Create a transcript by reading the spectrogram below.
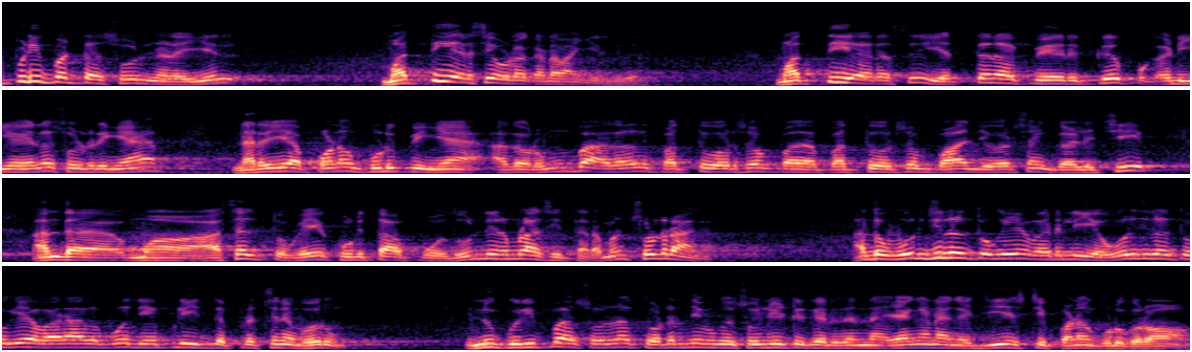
இப்படிப்பட்ட சூழ்நிலையில் மத்திய அரசு எவ்வளோ கடன் வாங்கியிருக்குது? மத்திய அரசு எத்தனை பேருக்கு நீங்கள் என்ன சொல்கிறீங்க நிறையா பணம் கொடுப்பீங்க. அதை ரொம்ப அதாவது பத்து வருஷம் ப பத்து வருஷம் பாஞ்சு வருஷம் கழித்து அந்த ம- அசல் தொகையை கொடுத்தா போதும்னு நிர்மலா சீதாராமன் சொல்கிறாங்க அந்த ஒரிஜினல் தொகையே வரலையே. ஒரிஜினல் தொகையே வராத போது எப்படி இந்த பிரச்சனை வரும்? இன்னும் குறிப்பாக சொன்னால் தொடர்ந்து இவங்க சொல்லிட்டு இருக்கிறது என்ன? ஏங்க நாங்கள் ஜிஎஸ்டி பணம் கொடுக்குறோம்.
